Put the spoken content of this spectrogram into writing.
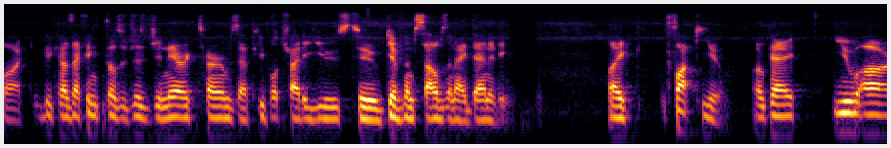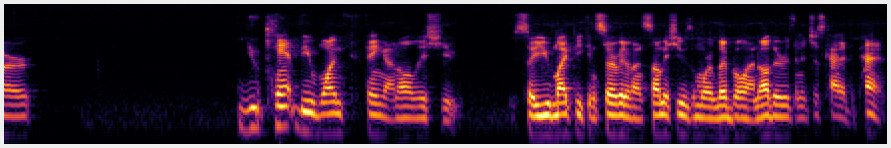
fuck because I think those are just generic terms that people try to use to give themselves an identity. Like, fuck you, okay? You are, you can't be one thing on all issues. So you might be conservative on some issues and more liberal on others, and it just kind of depends.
